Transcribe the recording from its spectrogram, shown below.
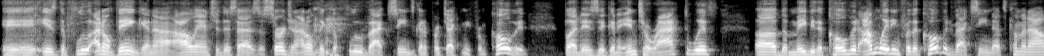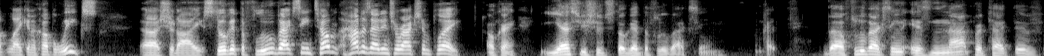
is the flu, I don't think, and I'll answer this as a surgeon, I don't think the flu vaccine is going to protect me from COVID, but is it going to interact with uh, the maybe the COVID? I'm waiting for the COVID vaccine that's coming out like in a couple weeks. Uh, should I still get the flu vaccine? Tell me, how does that interaction play? Okay. Yes, you should still get the flu vaccine. Okay. The flu vaccine is not protective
